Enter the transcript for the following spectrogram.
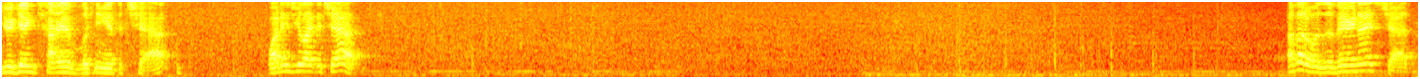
You're getting tired of looking at the chat? Why didn't you like the chat? I thought it was a very nice chat.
